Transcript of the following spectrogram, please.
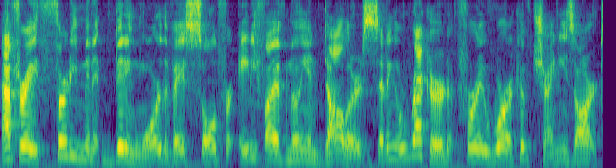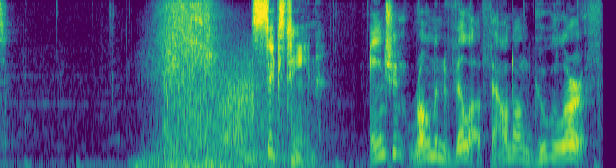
After a 30 minute bidding war, the vase sold for $85 million, setting a record for a work of Chinese art. 16. Ancient Roman villa found on Google Earth.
